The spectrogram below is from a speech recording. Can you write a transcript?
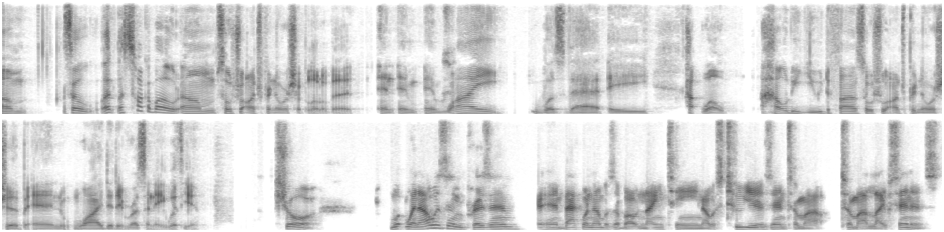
Um, so let, us talk about um, social entrepreneurship a little bit, and and and why was that a how, well? How do you define social entrepreneurship, and why did it resonate with you? Sure. When I was in prison, and back when I was about nineteen, I was two years into my to my life sentence.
